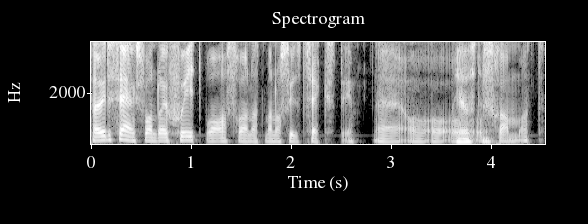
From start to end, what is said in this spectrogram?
periodiseringsfonder är skitbra från att man har fyllt 60 eh, och, och, och, och framåt.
